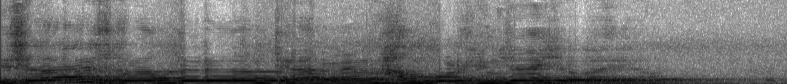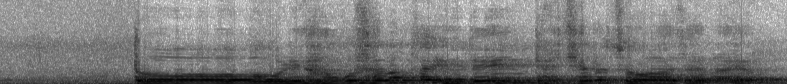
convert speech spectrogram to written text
이스라엘 사람들은 대한민국 한국을 굉장히 좋아해요. 또 우리 한국 사람들 유대인 대체로 좋아하잖아요.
